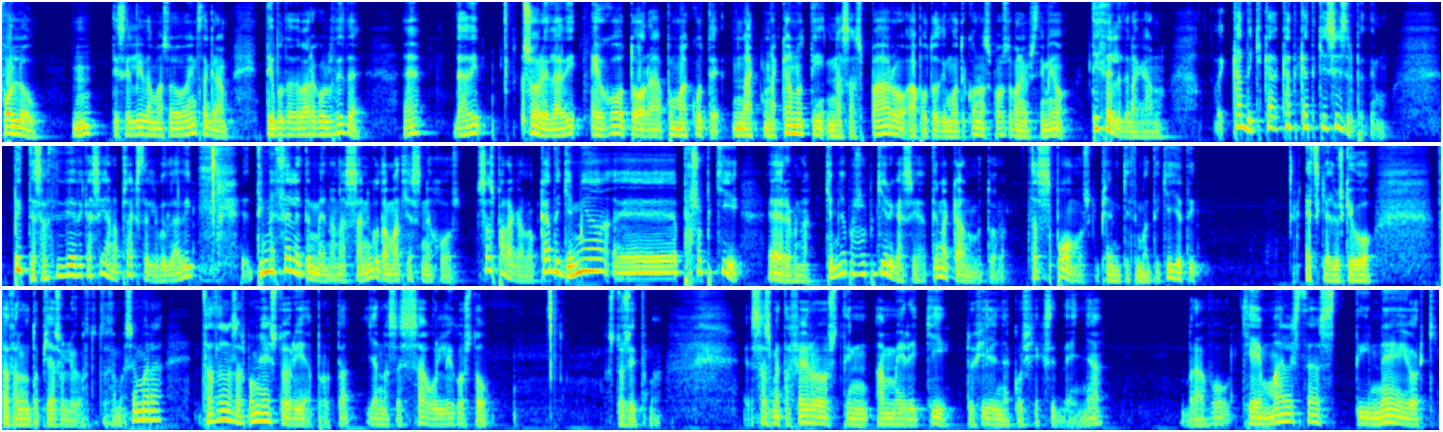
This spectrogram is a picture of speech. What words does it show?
follow, μ, τη σελίδα μας στο Instagram, τίποτα δεν παρακολουθείτε. Ε; Δηλαδή, sorry, δηλαδή εγώ τώρα που με ακούτε να, να κάνω τι, να σας πάρω από το δημοτικό να σας πάω στο πανεπιστήμιο, τι θέλετε να κάνω; Κάντε και κάτι, κάτι και εσείς ρε παιδί μου. Πείτε σε αυτή τη διαδικασία να ψάξετε λίγο. Δηλαδή, τι με θέλετε μένα, να σας ανοίγω τα μάτια συνεχώς; Σας παρακαλώ, κάντε και μια ε, προσωπική έρευνα και μια προσωπική εργασία. Τι να κάνουμε τώρα; Θα σας πω όμως και ποια είναι και η θεματική, γιατί έτσι κι αλλιώς κι εγώ θα ήθελα να το πιάσω λίγο αυτό το θέμα σήμερα. Θα ήθελα να σας πω μια ιστορία πρώτα, για να σας εισάγω λίγο στο, στο ζήτημα. Σας μεταφέρω στην Αμερική του 1969 Μπράβο. Και μάλιστα στη Νέα Υόρκη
